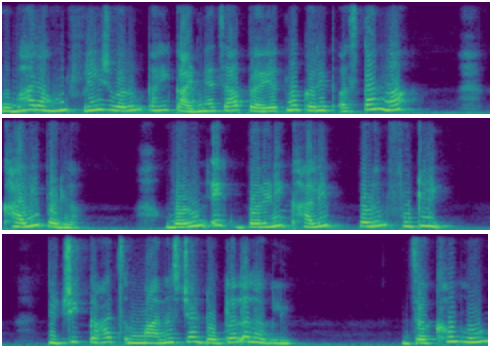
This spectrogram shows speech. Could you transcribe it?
उभा राहून फ्रीजवरून काही काढण्याचा प्रयत्न करीत असताना खाली पडला. वरून एक बरणी खाली पडून फुटली. तिची काच मानसच्या डोक्याला लागली. जखम होऊन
